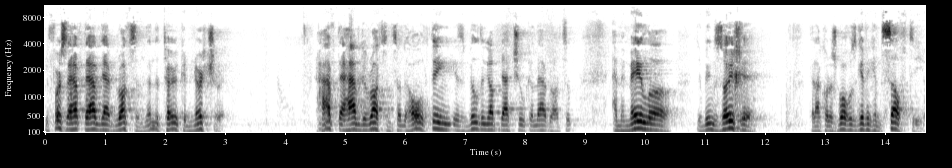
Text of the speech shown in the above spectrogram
you first have to have that rotzen, then the Torah can nurture it. Have to have the rotzen. So the whole thing is building up that shuk and that rotzen. And Memela, you're being zoiche, that HaKadosh Baruch Hu is giving himself to you.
